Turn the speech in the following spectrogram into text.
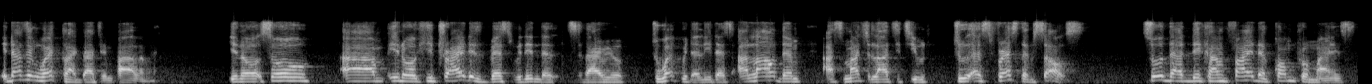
It doesn't work like that in Parliament. You know, so um, you know, he tried his best within the scenario to work with the leaders, allow them as much latitude to express themselves so that they can find a compromise.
